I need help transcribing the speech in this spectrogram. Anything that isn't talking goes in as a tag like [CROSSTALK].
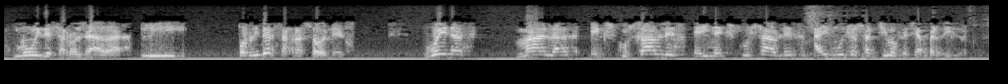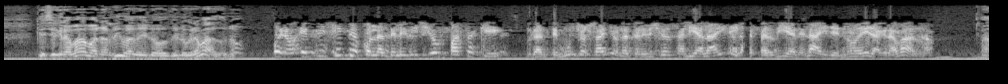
muy desarrollada y por diversas razones, buenas malas, excusables e inexcusables, hay muchos archivos que se han perdido. Que se grababan arriba de lo, de lo grabado, ¿no? Bueno, en principio con la televisión pasa que durante muchos años la televisión salía al aire y se perdía en el aire, no era grabado. No,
